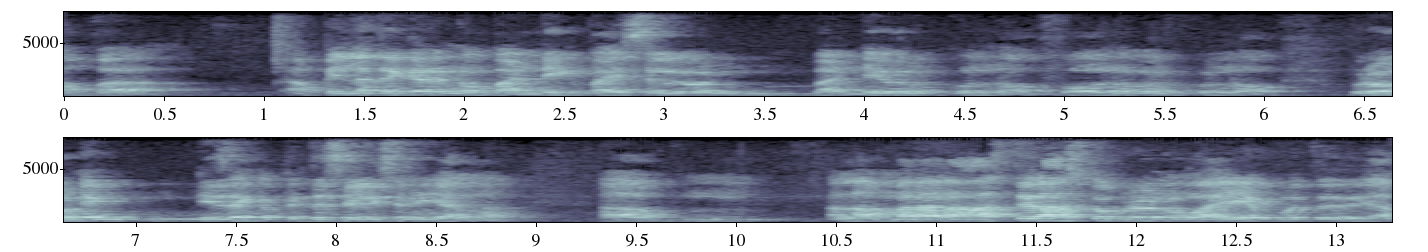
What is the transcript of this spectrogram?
అబ్బా ఆ, ఆ పిల్ల దగ్గర నువ్వు బండికి పైసలు బండి కొనుక్కున్నావు ఫోన్ కొనుక్కున్నావు. బ్రో నేను నిజంగా పెద్ద సొల్యూషన్ ఇవ్వాలా వాళ్ళ అమ్మ నాన్న ఆస్తి రాసుకో బ్రో నువ్వు అయ్యపోతుంది ఆ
